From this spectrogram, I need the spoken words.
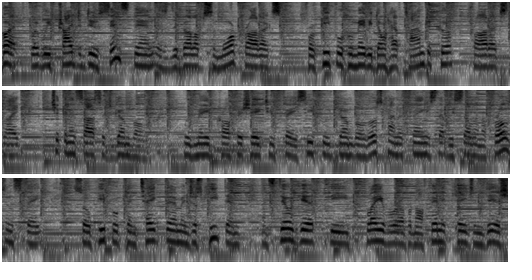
But what we've tried to do since then is develop some more products for people who maybe don't have time to cook, products like chicken and sausage gumbo, we made crawfish etouffee, seafood gumbo, those kind of things that we sell in a frozen state so people can take them and just heat them and still get the flavor of an authentic Cajun dish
